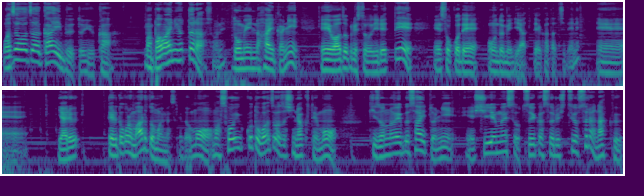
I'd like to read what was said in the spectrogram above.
わざわざ外部というか、まあ、場合によったらその、ね、ドメインの配下に、えー、ワードプレスを入れて、えー、そこで温度メディアっていう形でね、えー、やるってるところもあると思いますけども、まあ、そういうことをわざわざしなくても既存のウェブサイトに CMS を追加する必要すらなく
